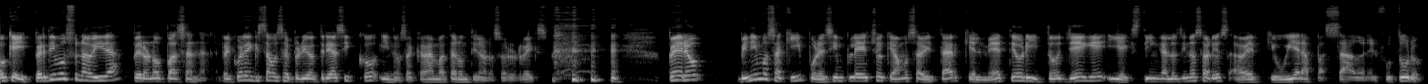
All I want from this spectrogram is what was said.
Ok, perdimos una vida, pero no pasa nada. Recuerden que estamos en el periodo Triásico y nos acaba de matar un tiranosaurio rex. pero vinimos aquí por el simple hecho de que vamos a evitar que el meteorito llegue y extinga a los dinosaurios a ver qué hubiera pasado en el futuro.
